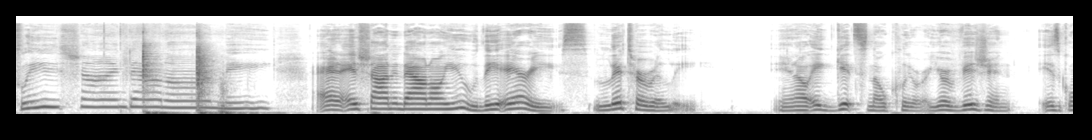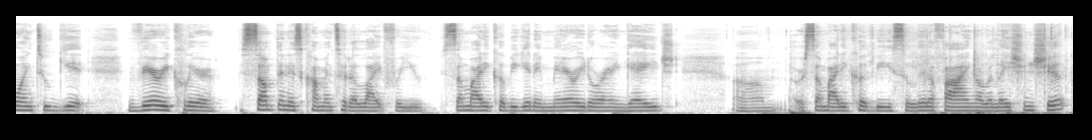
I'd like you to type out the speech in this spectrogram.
Please shine down on me. And it's shining down on you, the Aries, literally. You know, it gets no clearer. Your vision is going to get very clear. Something is coming to the light for you. Somebody could be getting married or engaged, um, or somebody could be solidifying a relationship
